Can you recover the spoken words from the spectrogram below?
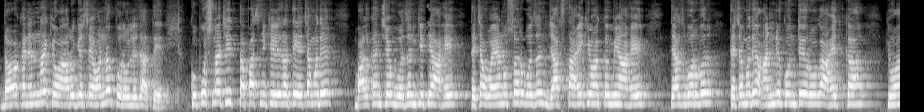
दवाखान्यांना किंवा आरोग्य सेवांना पुरवली जाते. कुपोषणाची तपासणी केली जाते. याच्यामध्ये बालकांचे वजन किती आहे? त्याच्या वयानुसार वजन जास्त आहे किंवा कमी आहे? त्याचबरोबर त्याच्यामध्ये अन्य कोणते रोग आहेत का? किंवा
